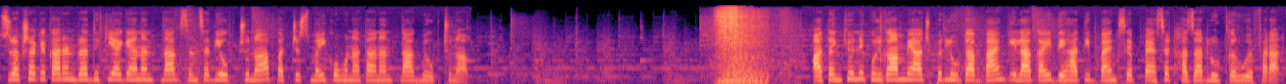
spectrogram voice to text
सुरक्षा के कारण रद्द किया गया अनंतनाग संसदीय उपचुनाव। 25 मई को होना था अनंतनाग में उपचुनाव। आतंकियों ने कुलगाम में आज फिर लूटा बैंक। इलाकाई देहाती बैंक से पैंसठ हज़ार लूट कर हुए फरार।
